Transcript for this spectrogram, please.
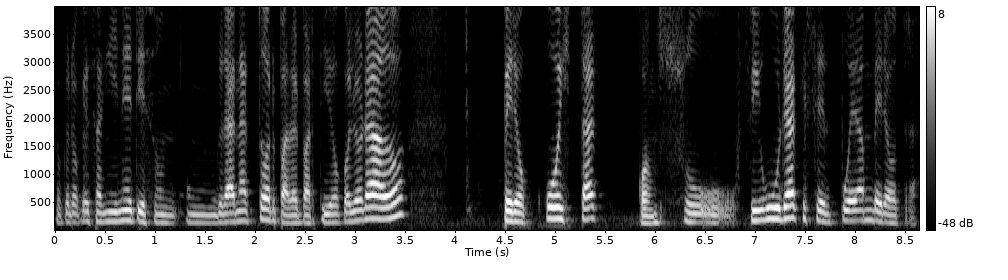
Yo creo que Sanguinetti es un, un gran actor para el Partido Colorado, pero cuesta con su figura que se puedan ver otras,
